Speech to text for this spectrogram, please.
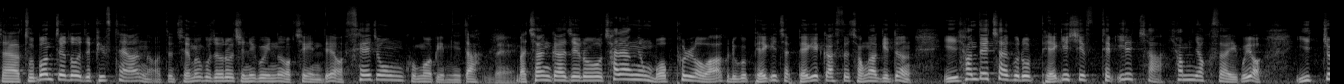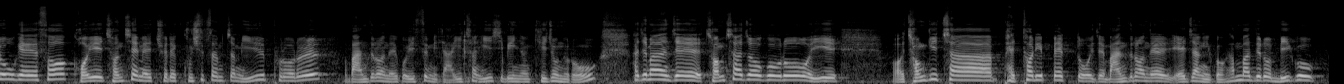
자, 두 번째도 이제 비슷한 어떤 재무 구조를 지니고 있는 업체인데요. 세종공업입니다. 네. 마찬가지로 차량용 머플러와 그리고 배기, 배기가스 정화기 등 이 현대차 그룹 배기 시스템 1차 협력사이고요. 이쪽에서 거의 전체 매출의 93.21%를 만들어내고 있습니다. 2022년 기준으로. 하지만 이제 점차적으로 이 어, 전기차 배터리 백도 이제 만들어낼 예정이고 한마디로 미국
